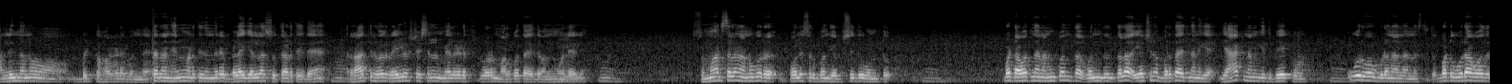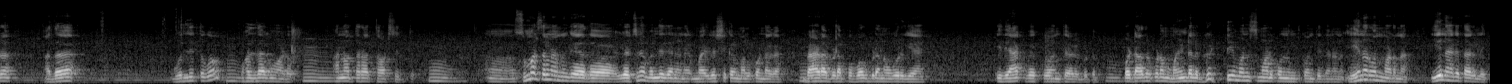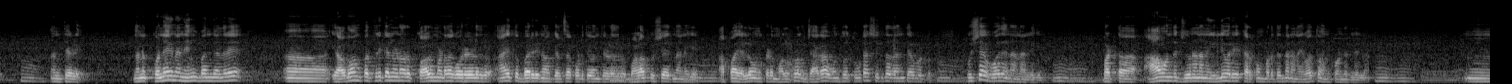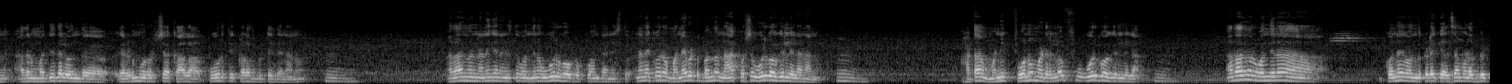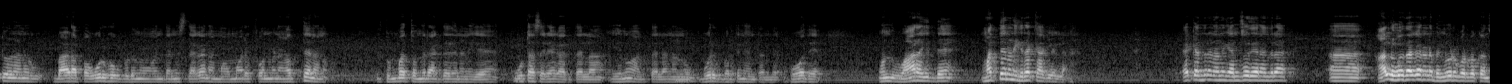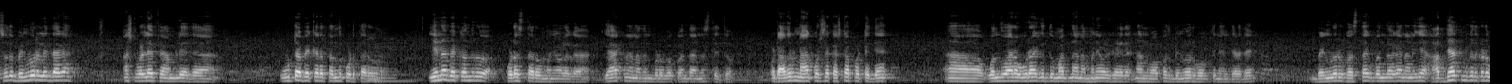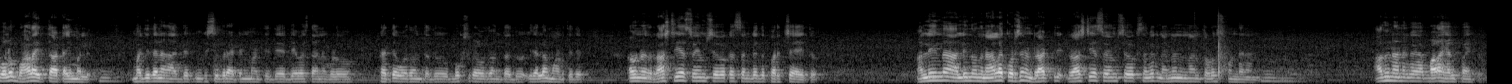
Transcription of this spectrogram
ಅಲ್ಲಿಂದನೂ ಬಿಟ್ಟು ಹೊರಗಡೆ ಬಂದೆ. ನಾನು ಹೆಂಗೆ ಮಾಡ್ತಿದ್ದೆ ಅಂದರೆ ಬೆಳಗ್ಗೆಲ್ಲ ಸುತ್ತಾಡ್ತಿದ್ದೆ. ರಾತ್ರಿ ಹೋಗಿ ರೈಲ್ವೆ ಸ್ಟೇಷನ್ ಮೇಲ್ಗಡೆ ಫ್ಲೋರ್ ಮಲ್ಕೋತಾ ಇದ್ದೆ ಒಂದು ಮೂಲೆಯಲ್ಲಿ. ಸುಮಾರು ಸಲ ನನಗೂ ಪೊಲೀಸರು ಬಂದು ಎಬ್ಸಿದ್ದು ಉಂಟು. ಬಟ್ ಅವತ್ತು ನಾನು ಅನ್ಕೊಂತ ಒಂದು ಸಲ ಯೋಚನೆ ಬರ್ತಾ ಇತ್ತು ನನಗೆ, ಯಾಕೆ ನನಗೆ ಇದು ಬೇಕು? ಊರಿಗೆ ಹೋಗ್ಬಿಡೋಣ ಅನ್ನಿಸ್ತಿತ್ತು ಬಟ್ ಊರಾಗ ಹೋದ್ರೆ ಅದ, ಓದ್ಲಿ ತಗೋ, ಹೊಲ್ದಾಗ ಮಾಡು ಅನ್ನೋ ಥರ ಥಾಟ್ಸ್ ಇತ್ತು. ಸುಮಾರು ಸಲ ನನಗೆ ಅದು ಯೋಚನೆ ಬಂದಿದೆ ನನಗೆ ಮೈವೇಶಿಕಲ್ಲಿ ಮಲ್ಕೊಂಡಾಗ. ಬೇಡ ಬಿಡಪ್ಪ ಹೋಗ್ಬಿಡೋಣ ಊರಿಗೆ. ಇದು ಯಾಕೆ ಬೇಕು ಅಂತ ಹೇಳ್ಬಿಟ್ಟು. ಬಟ್ ಆದರೂ ಕೂಡ ಮೈಂಡಲ್ಲಿ ಗಟ್ಟಿ ಮನಸ್ಸು ಮಾಡ್ಕೊಂಡು ನಿಂತ್ಕೊಂತಿದ್ದೆ ನಾನು. ಏನಾರು ಒಂದು ಮಾಡೋಣ ಏನಾಗತ್ತಾಗಲಿ ಅಂತೇಳಿ. ನನಗೆ ಕೊನೆಗೆ ನಾನು ಹೆಂಗೆ ಬಂದೆ ಅಂದರೆ ಯಾವುದೋ ಒಂದು ಪತ್ರಿಕೆಯಲ್ಲಿ ಅವ್ರು ಕಾಲ್ ಮಾಡಿದಾಗ ಅವ್ರು ಹೇಳಿದ್ರು ಆಯಿತು ಬರ್ರಿ ನಾವು ಕೆಲಸ ಕೊಡ್ತೀವಿ ಅಂತ ಹೇಳಿದ್ರು. ಭಾಳ ಖುಷಿ ಆಯ್ತು ನನಗೆ. ಅಪ್ಪ ಎಲ್ಲೋ ಒಂದು ಕಡೆ ಮಲ್ಕೊಳ್ಳೋಕೆ ಜಾಗ ಒಂದು ತೂಟ ಊಟ ಸಿಗ್ತದೆ ಅಂತ ಹೇಳ್ಬಿಟ್ಟು. ಖುಷಿಯಾಗಿ ಹೋದೆ ನಾನು ಅಲ್ಲಿಗೆ. ಬಟ್ ಆ ಒಂದು ಜೀವನ ನಾನು ಇಲ್ಲಿವರೆಗೆ ಕರ್ಕೊಂಡು ಬರ್ತಿದ್ದೆ ನಾನು ಇವತ್ತು ಅಂದ್ಕೊಂಡಿರಲಿಲ್ಲ ಅದ್ರ ಮಧ್ಯದಲ್ಲಿ ಒಂದು ಎರಡು ಮೂರು ವರ್ಷ ಕಾಲ ಪೂರ್ತಿ ಕಳೆದ್ಬಿಟ್ಟಿದ್ದೆ ನಾನು. ಅದಾದ್ಮೇಲೆ ನನಗೆ ಅನಿಸ್ತು ಒಂದಿನ ಊರಿಗೆ ಹೋಗ್ಬೇಕು ಅಂತ ಅನಿಸ್ತು. ನನಗೆ ಅವರು ಮನೆ ಬಿಟ್ಟು ಬಂದು ನಾಲ್ಕು ವರ್ಷ ಊರಿಗೆ ಹೋಗಿರಲಿಲ್ಲ ನಾನು. ಹಠ ಮನೆಗೆ ಫೋನು ಮಾಡಿರಲ್ಲ ಊರಿಗೆ ಹೋಗಿರಲಿಲ್ಲ. ಅದಾದ್ಮೇಲೆ ಒಂದಿನ ಕೊನೆಗೆ ಒಂದು ಕಡೆ ಕೆಲಸ ಮಾಡೋದು ಬಿಟ್ಟು ನಾನು ಬೇಡಪ್ಪ ಊರಿಗೆ ಹೋಗ್ಬಿಡು ಅಂತ ಅನಿಸಿದಾಗ ನಮ್ಮ ಅಮ್ಮವ್ರಿಗೆ ಫೋನ್ ಮಾಡಿ ಹತ್ತೆ ನಾನು ತುಂಬ ತೊಂದರೆ ಆಗ್ತಾಯಿದೆ ನನಗೆ ಊಟ ಸರಿಯಾಗಿ ಆಗ್ತಾಯಿಲ್ಲ ಏನೂ ಆಗ್ತಾಯಿಲ್ಲ ನಾನು ಊರಿಗೆ ಬರ್ತೀನಿ ಅಂತಂದೆ. ಹೋದೆ. ಒಂದು ವಾರ ಇದ್ದೆ. ಮತ್ತೆ ನನಗೆ ಇರೋಕ್ಕಾಗಲಿಲ್ಲ ಯಾಕಂದರೆ ನನಗೆ ಅನ್ಸೋದು ಏನಂದ್ರೆ ಅಲ್ಲಿ ಹೋದಾಗ ನಾನು ಬೆಂಗಳೂರು ಬರ್ಬೇಕು ಅನ್ಸೋದು. ಬೆಂಗಳೂರಲ್ಲಿದ್ದಾಗ ಅಷ್ಟು ಒಳ್ಳೆ ಫ್ಯಾಮ್ಲಿ ಅದ. ಊಟ ಬೇಕಾದ್ರೆ ತಂದು ಕೊಡ್ತಾರೋ. ಏನೋ ಬೇಕಂದ್ರೂ ಕೊಡಿಸ್ತಾರೋ ಮನೆಯೊಳಗೆ. ಯಾಕೆ ನಾನು ಅದನ್ನು ಬಿಡಬೇಕು ಅಂತ ಅನಿಸ್ತಿತ್ತು ಬಟ್ ಆದರೂ ನಾಲ್ಕು ವರ್ಷ ಕಷ್ಟಪಟ್ಟಿದ್ದೆ. ಒಂದು ವಾರ ಊರಾಗಿದ್ದು ಮತ್ತು ನಾನು ಮನೆಯೊಳಗೆ ಹೇಳಿದೆ, ನಾನು ವಾಪಸ್ ಬೆಂಗಳೂರಿಗೆ ಹೋಗ್ತೀನಿ ಅಂತ ಹೇಳಿದೆ. ಬೆಂಗಳೂರಿಗೆ ಹೊಸದಾಗಿ ಬಂದಾಗ ನನಗೆ ಆಧ್ಯಾತ್ಮಿಕದ ಕಡೆ ಒಲವು ಭಾಳ ಇತ್ತು ಆ ಟೈಮಲ್ಲಿ ಮಧ್ಯದಲ್ಲಿ ನಾನು ಆಧ್ಯಾತ್ಮಿಕ ಶಿಬಿರ ಅಟೆಂಡ್ ಮಾಡ್ತಿದ್ದೆ, ದೇವಸ್ಥಾನಗಳು, ಕತೆ ಓದುವಂಥದ್ದು ಬುಕ್ಸ್ಗಳು ಓದುವಂಥದ್ದು, ಇದೆಲ್ಲ ಮಾಡ್ತಿದ್ದೆ. ಅವನ ರಾಷ್ಟ್ರೀಯ ಸ್ವಯಂ ಸೇವಕ ಸಂಘದ ಪರಿಚಯ ಆಯಿತು. ಅಲ್ಲಿಂದ ಅಲ್ಲಿಂದ ಒಂದು ನಾಲ್ಕು ವರ್ಷ ನಾನು ರಾಷ್ಟ್ರೀಯ ಸ್ವಯಂ ಸೇವಕ ಸಂಘಕ್ಕೆ ನನ್ನನ್ನು ನಾನು ತೊಡಗಿಸ್ಕೊಂಡೆ ನಾನು. ಅದು ನನಗೆ ಭಾಳ ಹೆಲ್ಪ್ ಆಯಿತು.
